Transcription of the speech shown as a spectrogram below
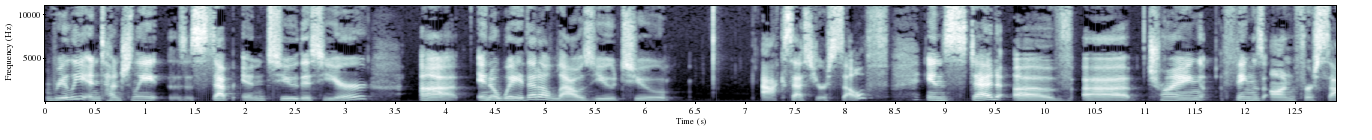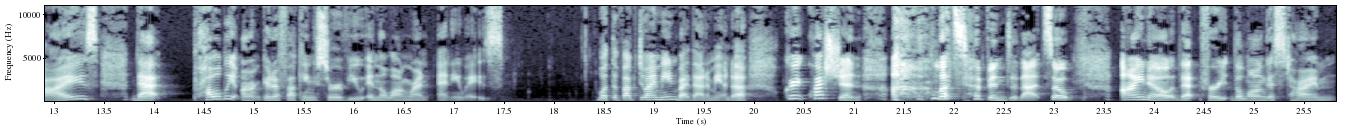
really intentionally step into this year uh, in a way that allows you to access yourself instead of uh, trying things on for size that probably aren't going to fucking serve you in the long run, anyways. What the fuck do I mean by that, Amanda? Great question. Let's step into that. So, I know that for the longest time,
